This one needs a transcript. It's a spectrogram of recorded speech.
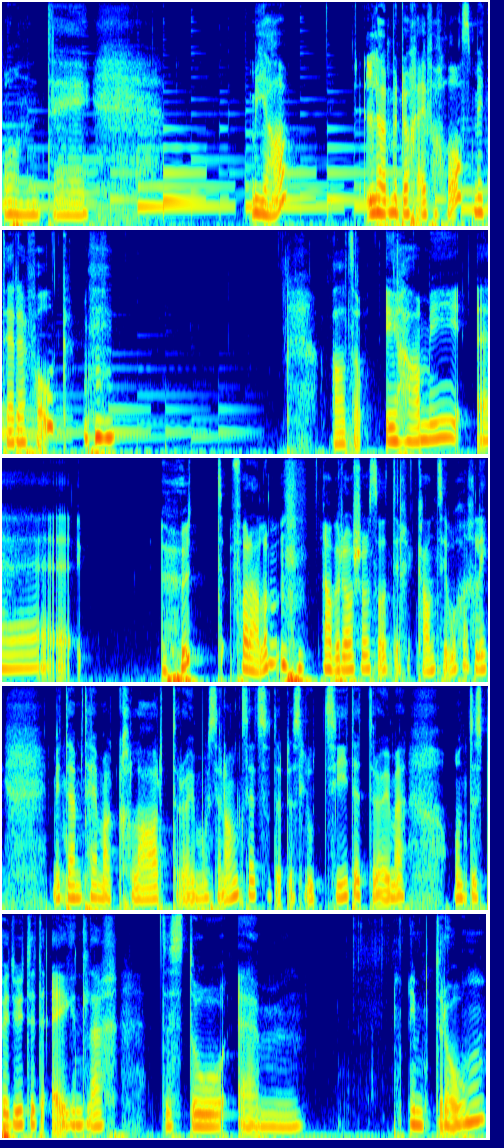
Und äh, ja, lassen wir doch einfach los mit dieser Folge. also, ich habe mich äh, heute vor allem, aber auch schon so die ganze Woche ein bisschen mit dem Thema Klarträumen auseinandergesetzt oder das luzide Träumen. Und das bedeutet eigentlich, dass du ähm, im Traum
